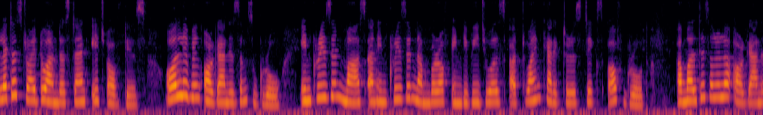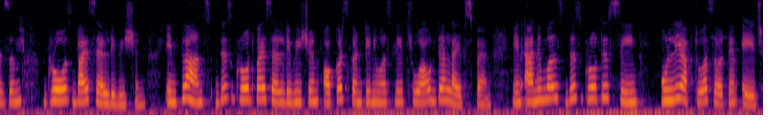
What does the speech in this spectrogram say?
Let us try to understand each of these. All living organisms grow. Increase in mass and increase in number of individuals are twin characteristics of growth. A multicellular organism grows by cell division. In plants, this growth by cell division occurs continuously throughout their lifespan. In animals, this growth is seen only up to a certain age.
